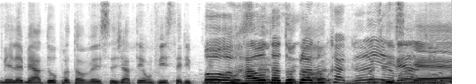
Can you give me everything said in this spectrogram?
Ele é minha dupla, talvez vocês já tenham visto ele. ele Porra, a outra dupla hora. nunca ganha, Mas mano. Esquece.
